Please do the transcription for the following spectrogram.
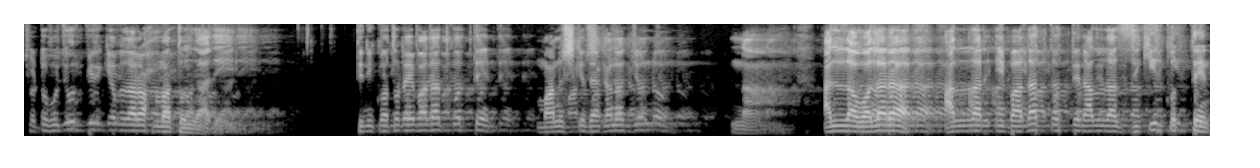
ছোট হুজুর তিনি কতটা ইবাদত করতেন? মানুষকে দেখানোর জন্য? না। আল্লাহ ওয়ালারা আল্লাহর ইবাদত করতেন আল্লাহ জিকির করতেন।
